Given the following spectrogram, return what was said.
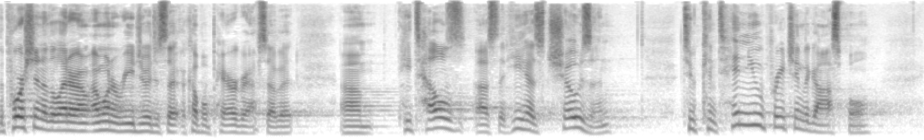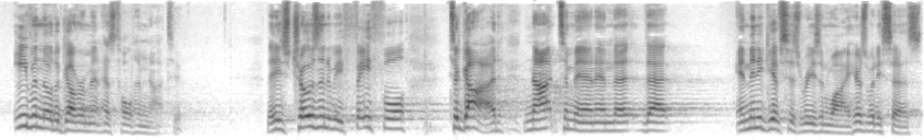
The portion of the letter, I want to read you just a, couple paragraphs of it. Um, he tells us that he has chosen to continue preaching the gospel even though the government has told him not to. That he's chosen to be faithful to God, not to men, and that, that and then he gives his reason why. Here's what he says.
